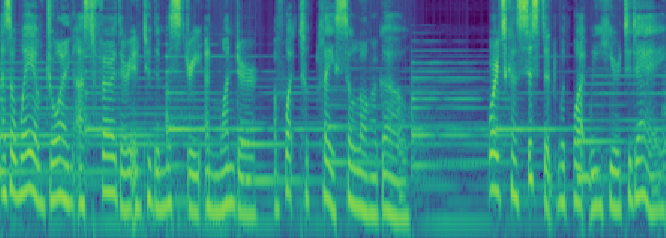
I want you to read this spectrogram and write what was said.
as a way of drawing us further into the mystery and wonder of what took place so long ago. Words consistent with what we hear today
